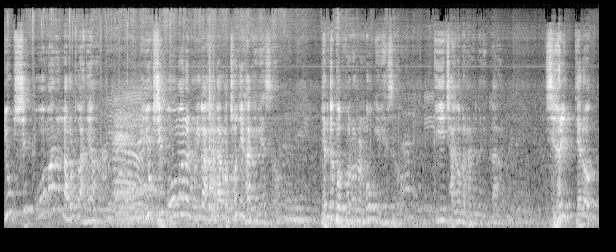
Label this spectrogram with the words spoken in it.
65만 원 나올 거 아니야. 65만 원 우리가 하나로 조직하기 위해서 핸드폰 번호를 모으기 위해서 이 작업을 하는 거니까 절대로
